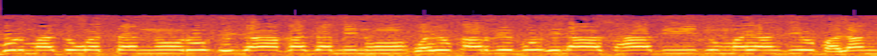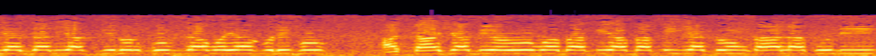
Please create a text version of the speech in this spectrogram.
برمة والتنور إذا أخذ منه ويقرب إلى أصحابه ثم ينزل فلم يزل يكسر الخبز ويقرب حتى شبعوا وبقي بقية. قال كلي.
